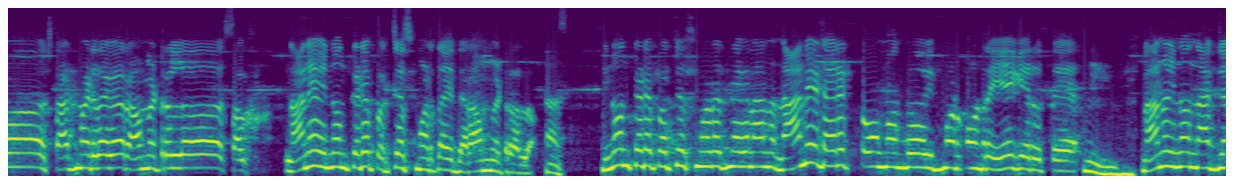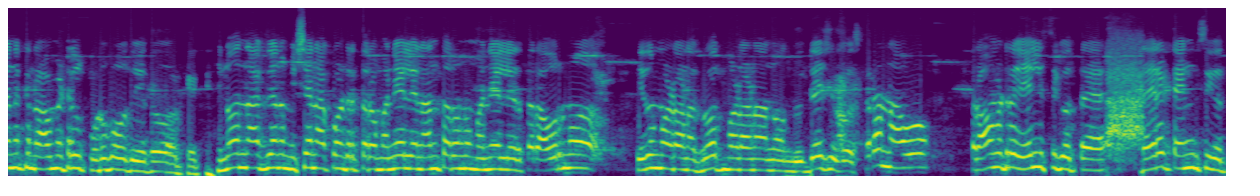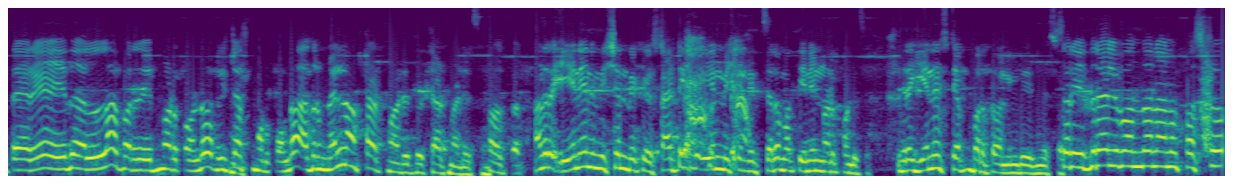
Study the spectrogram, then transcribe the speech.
ಸ್ಟಾರ್ಟ್ ಮಾಡಿದಾಗ ರಾ ಮೆಟೀರಿಯಲ್ ನಾನೇ ಇನ್ನೊಂದ್ ಕಡೆ ಪರ್ಚೇಸ್ ಮಾಡ್ತಾ ಇದ್ದೆ ರಾ ಮೆಟೀರಿಯಲ್ ಹಾ. ಇನ್ನೊಂದ್ ಕಡೆ ಪರ್ಚೇಸ್ ಮಾಡೋದ್ನಾಗ ನಾನು ನಾನೇ ಡೈರೆಕ್ಟ್ ತಗೊಂಬಂದು ಇದ್ ಮಾಡ್ಕೊಂಡ್ರೆ ಹೇಗಿರುತ್ತೆ ಹ್ಮ್ ನಾನು ಇನ್ನೊಂದ್ ನಾಲ್ಕು ಜನಕ್ಕೆ ರಾ ಮೆಟೀರಿಯಲ್ ಕೊಡ್ಬೋದು ಇದು. ಇನ್ನೊಂದ್ ನಾಲ್ಕು ಜನ ಮಿಷನ್ ಹಾಕೊಂಡಿರ್ತಾರ ಮನೆಯಲ್ಲಿ ನಂತರನು ಮನೆಯಲ್ಲಿ ಇರ್ತಾರ ಅವ್ರನ್ನು ಇದು ಮಾಡೋಣ ಗ್ರೋತ್ ಮಾಡೋಣ ಅನ್ನೋ ಒಂದು ಉದ್ದೇಶಕ್ಕೋಸ್ಕರ ನಾವು ರಾ ಮೆಟೀರಿಯಲ್ ಎಲ್ಲಿ ಸಿಗುತ್ತೆ ಡೈರೆಕ್ಟ್ ಹೆಂಗ್ ಸಿಗುತ್ತೆ ರೇ ಇದೆಲ್ಲ ಬರ್ ಇದ್ ಮಾಡ್ಕೊಂಡು ರಿಚಾರ್ಜ್ ಮಾಡ್ಕೊಂಡು ಅದ್ರ ಮೇಲೆ ನಾವು ಸ್ಟಾರ್ಟ್ ಮಾಡಿದ್ವಿ ಸ್ಟಾರ್ಟ್ ಮಾಡಿದ್ವಿ ಸರ್. ಹೌದು ಸರ್. ಅಂದ್ರೆ ಏನೇನು ಮಿಷನ್ ಬೇಕು? ಸ್ಟಾರ್ಟಿಂಗ್ ಏನ್ ಮಿಷನ್ ಇತ್ತು ಸರ್? ಮತ್ತೆ ಏನೇನ್ ಮಾಡ್ಕೊಂಡಿ ಸರ್? ಇದ್ರಾಗ ಏನೇನ್ ಸ್ಟೆಪ್ ಬರ್ತಾವ ನಿಮ್ದು ಬಿಸ್ನೆಸ್ ಸರ್? ಇದ್ರಲ್ಲಿ ಬಂದು ನಾನು ಫಸ್ಟ್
